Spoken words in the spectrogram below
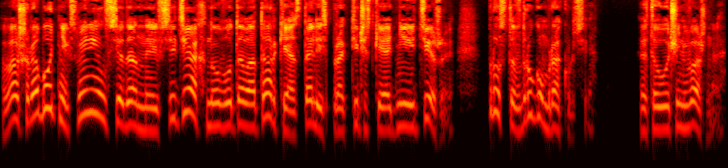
«Ваш работник сменил все данные в сетях, но вот аватарки остались практически одни и те же, просто в другом ракурсе. Это очень важно.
